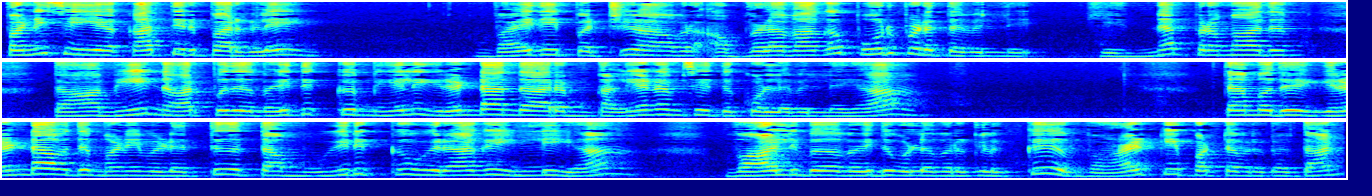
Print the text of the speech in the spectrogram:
பணி செய்ய காத்திருப்பார்களே. வயதை பற்றி அவர் அவ்வளவாக பொருட்படுத்தவில்லை. என்ன பிரமாதம்? தாமே நாற்பது வயதுக்கு மேல் இரண்டாந்தாரம் கல்யாணம் செய்து கொள்ளவில்லையா? தமது இரண்டாவது மனைவிடத்து தம் உயிருக்கு உயிராக இல்லையா? வாலிப வயது உள்ளவர்களுக்கு வாழ்க்கைப்பட்டவர்கள் தான்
